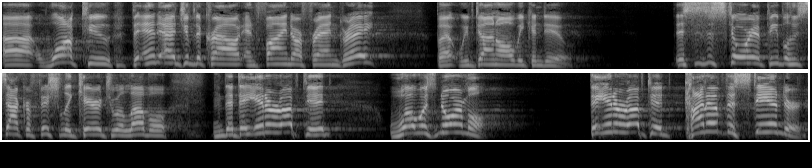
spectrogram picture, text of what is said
uh, walk to the end edge of the crowd and find our friend, great, but we've done all we can do. This is a story of people who sacrificially cared to a level that they interrupted what was normal. They interrupted kind of the standard.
